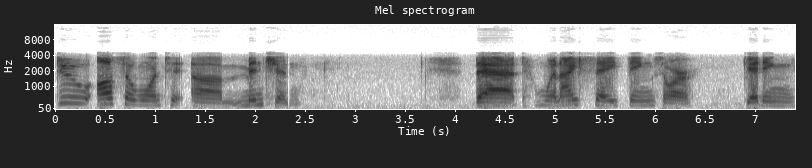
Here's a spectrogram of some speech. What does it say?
do also want to um, mention that when I say things are getting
